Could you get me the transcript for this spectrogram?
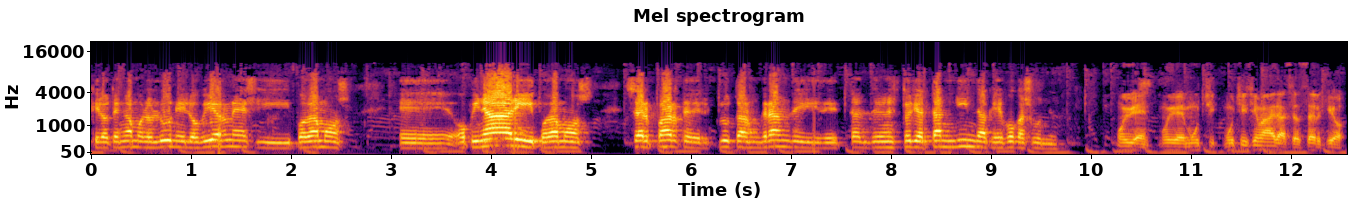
que lo tengamos los lunes y los viernes y podamos eh, opinar y podamos ser parte del club tan grande y de, de una historia tan linda que es Boca Juniors. Muy bien, muy bien. muchísimas gracias, Sergio.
